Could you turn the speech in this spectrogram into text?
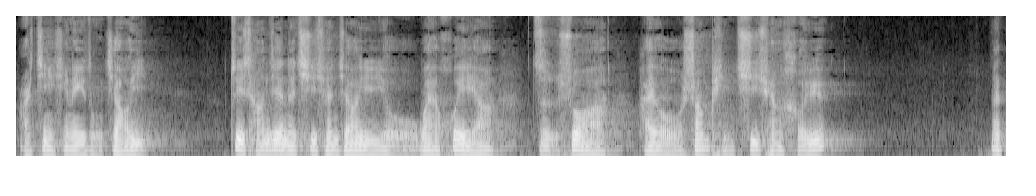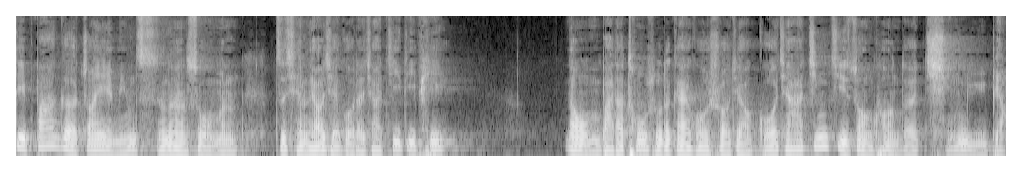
而进行的一种交易。最常见的期权交易有外汇呀、指数啊，还有商品期权合约。那第八个专业名词呢，是我们之前了解过的，叫 GDP。那我们把它通俗的概括说，叫国家经济状况的晴雨表。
